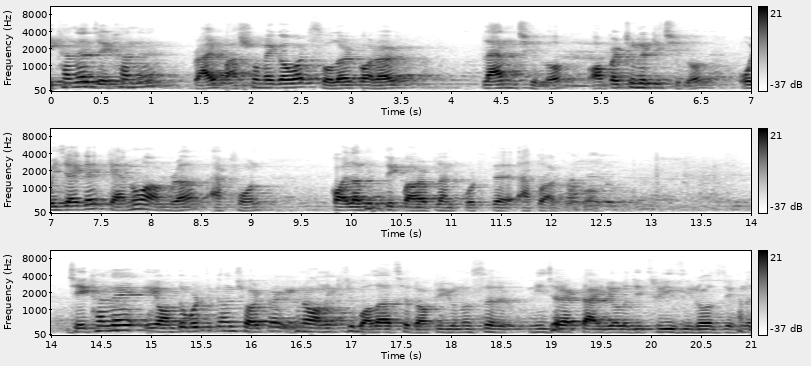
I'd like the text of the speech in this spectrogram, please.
এখানে যেখানে প্রায় পাঁচশো মেগাওয়াট সোলার করার প্ল্যান ছিল অপরচুনিটি ছিল, ওই জায়গায় কেন আমরা এখন কয়লা ভিত্তিক পাওয়ার প্ল্যান্ট করতে এত আগ্রহ? যেখানে এই অন্তর্বর্তীকালীন সরকার, এখানে অনেক কিছু বলা আছে, ডক্টর ইউনুসের নিজের একটা আইডিওলজি থ্রি জিরোজ যেখানে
